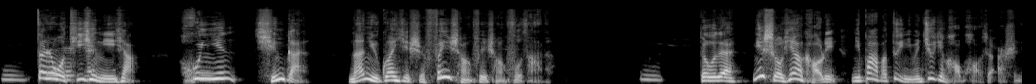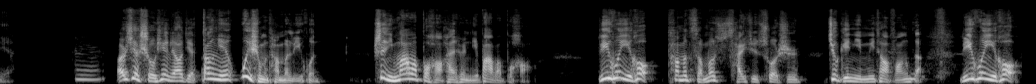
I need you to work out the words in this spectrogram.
嗯，但是我提醒你一下，婚姻、情感、男女关系是非常非常复杂的，嗯对不对？你首先要考虑你爸爸对你们究竟好不好这二十年，嗯而且首先了解当年为什么他们离婚，是你妈妈不好还是你爸爸不好？离婚以后他们怎么采取措施？就给你们一套房子。离婚以后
